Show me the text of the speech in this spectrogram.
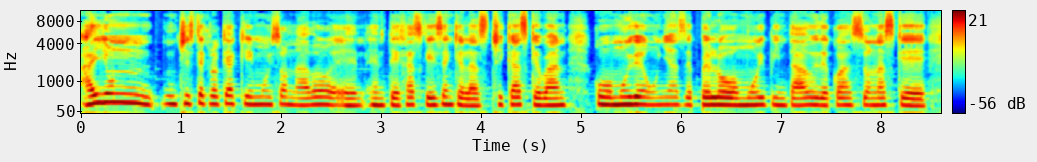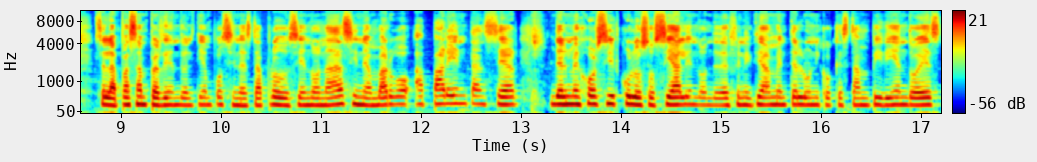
Hay un, chiste creo que aquí muy sonado en, en, Texas que dicen que las chicas que van como muy de uñas, de pelo muy pintado y de cosas son las que se la pasan perdiendo el tiempo sin estar produciendo nada, sin embargo aparentan ser del mejor círculo social en donde definitivamente el único que están pidiendo es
